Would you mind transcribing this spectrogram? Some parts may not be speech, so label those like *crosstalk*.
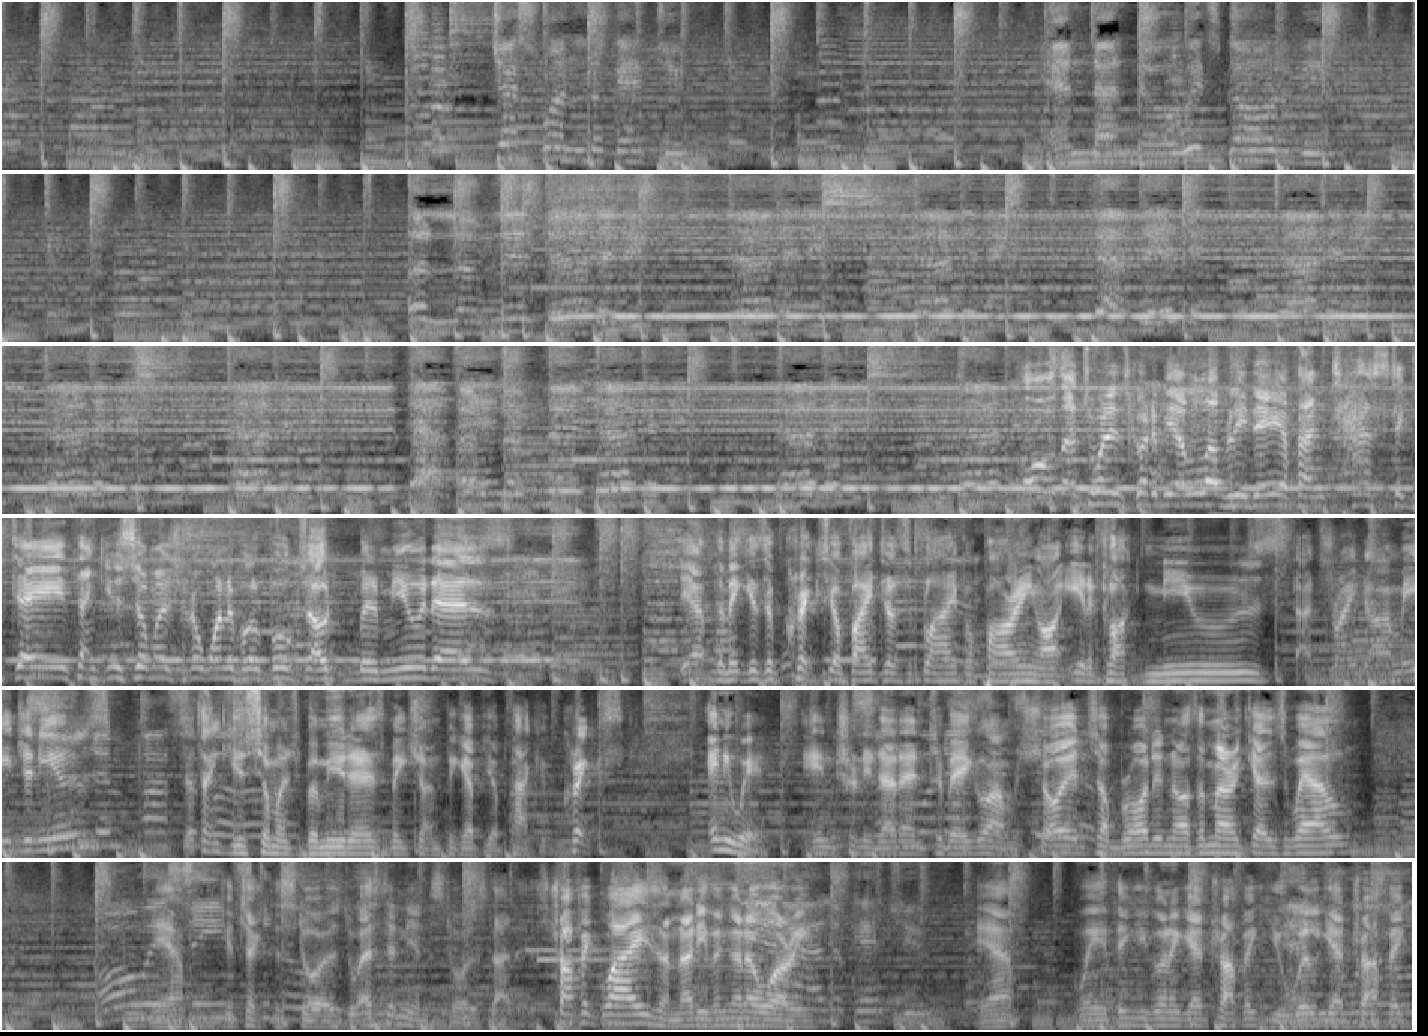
Just one look at you, and I know it's gonna be a lovely be a lovely day, a fantastic day. Thank you so much to the wonderful folks out in Bermudez. Yeah, the makers of Crix, your vital supply for powering our 8 o'clock news. That's right, our major news. So thank you so much, Bermudez. Make sure and pick up your pack of Crix. Anyway, in Trinidad and Tobago, I'm sure it's abroad in North America as well. Yeah, you can check the stores, the West Indian stores, that is. Traffic wise, I'm not even going to worry. Yeah, when you think you're going to get traffic, you will get traffic.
